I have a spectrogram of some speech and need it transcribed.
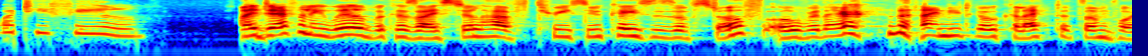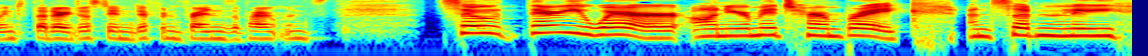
what do you feel? I definitely will because I still have three suitcases of stuff over there that I need to go collect at some point that are just in different friends' apartments. So there you were on your midterm break, and suddenly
